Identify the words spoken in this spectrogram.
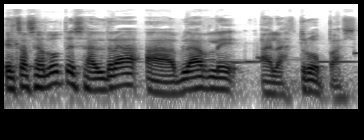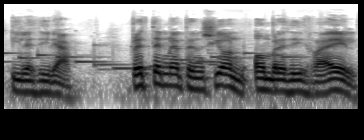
el sacerdote saldrá a hablarle a las tropas y les dirá, Préstenme atención, hombres de Israel.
